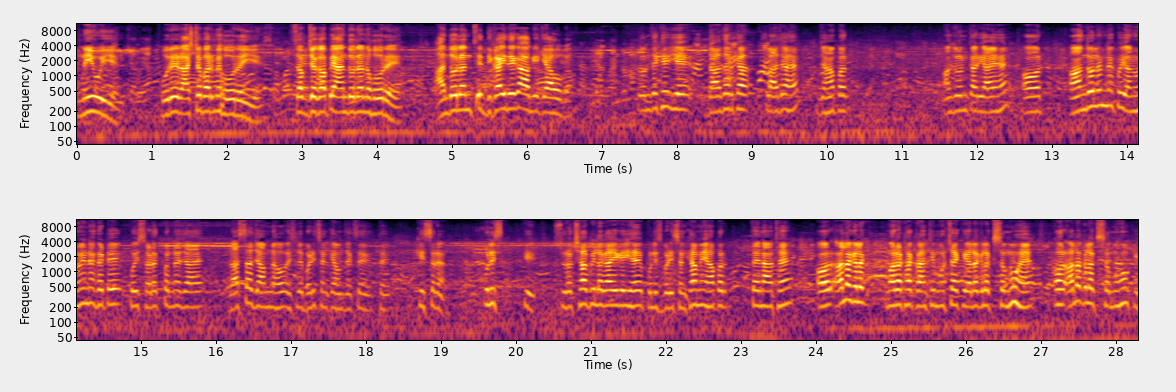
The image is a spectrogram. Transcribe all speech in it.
नहीं हुई है। पूरे राष्ट्र भर में हो रही है। सब जगह पे आंदोलन हो रहे हैं। आंदोलन से दिखाई देगा आगे क्या होगा। तो हम देखिए ये दादर का प्लाजा है जहाँ पर आंदोलनकारी आए हैं और आंदोलन में कोई अनहोनी न घटे कोई सड़क पर न जाए रास्ता जाम न हो इसलिए बड़ी संख्या हम देख सकते हैं किस तरह पुलिस की सुरक्षा भी लगाई गई है। पुलिस बड़ी संख्या में यहाँ पर तैनात है और अलग अलग मराठा क्रांति मोर्चा के अलग अलग समूह हैं और अलग अलग समूहों की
